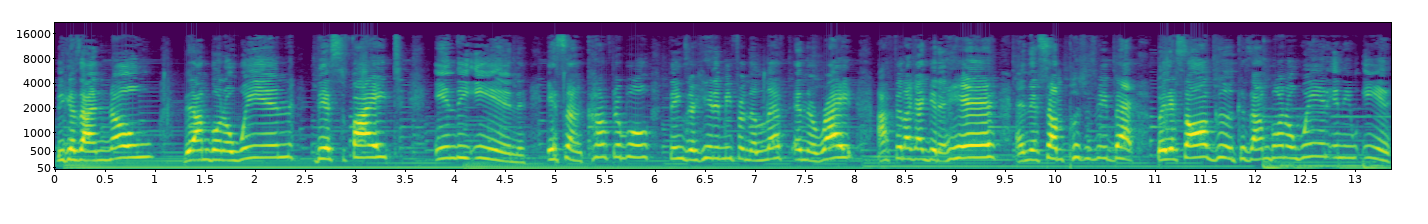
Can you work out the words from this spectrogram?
because I know that I'm going to win this fight in the end. It's uncomfortable. Things are hitting me from the left and the right. I feel like I get ahead and then something pushes me back. But it's all good because I'm going to win in the end.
